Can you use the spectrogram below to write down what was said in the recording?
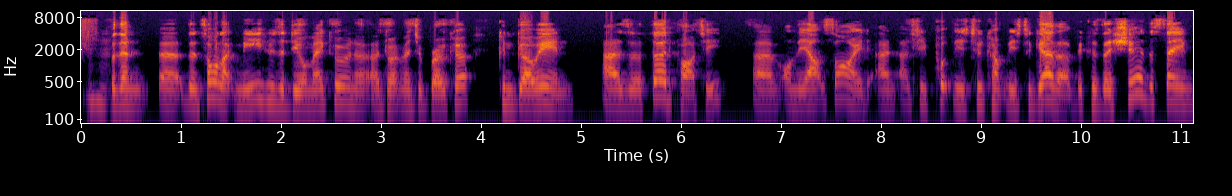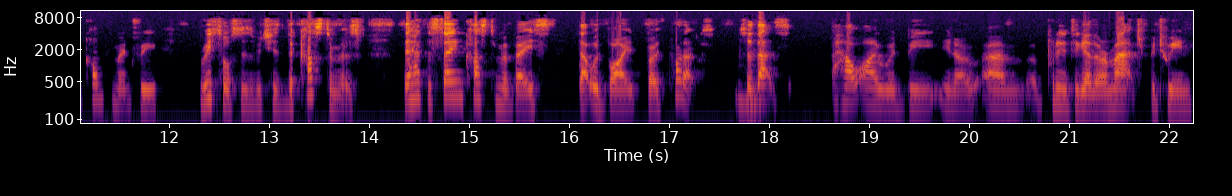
Mm-hmm. But then, uh, then someone like me, who's a deal maker and a, a, joint venture broker, can go in as a third party um, on the outside and actually put these two companies together because they share the same complementary resources, which is the customers. They have the same customer base that would buy both products. Mm-hmm. So that's how I would be, you know, um, putting together a match between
